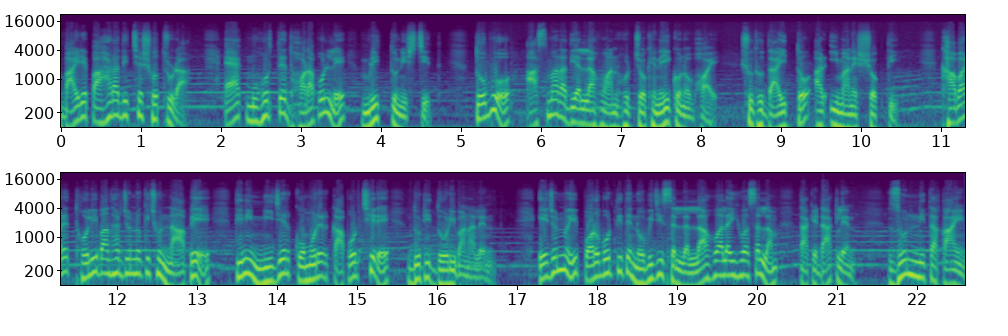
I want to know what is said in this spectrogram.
বাইরে পাহারা দিচ্ছে শত্রুরা। এক মুহূর্তে ধরা পড়লে মৃত্যু নিশ্চিত। তবুও আসমা রাদিয়াল্লাহু আনহুর চোখে নেই কোনো ভয়, শুধু দায়িত্ব আর ইমানের শক্তি। খাবারের থলি বাঁধার জন্য কিছু না পেয়ে তিনি নিজের কোমরের কাপড় ছিঁড়ে দুটি দড়ি বানালেন। এজন্যই পরবর্তীতে নবীজি সাল্লাল্লাহু আলাইহুয়াসাল্লাম তাকে ডাকলেন, জুন্নিতা কাইন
